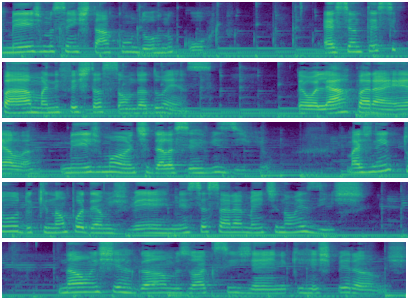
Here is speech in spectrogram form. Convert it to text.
mesmo sem estar com dor no corpo. É se antecipar à manifestação da doença. É olhar para ela mesmo antes dela ser visível. Mas nem tudo que não podemos ver necessariamente não existe. Não enxergamos o oxigênio que respiramos,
